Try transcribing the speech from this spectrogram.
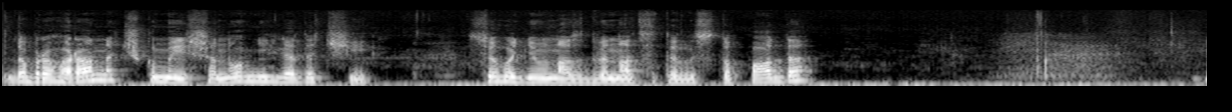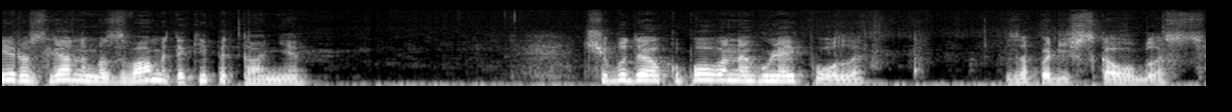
Доброго раночку, мої шановні глядачі. Сьогодні у нас 12 листопада. І розглянемо з вами такі питання. Чи буде окуповане Гуляйполе, Запорізька область?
